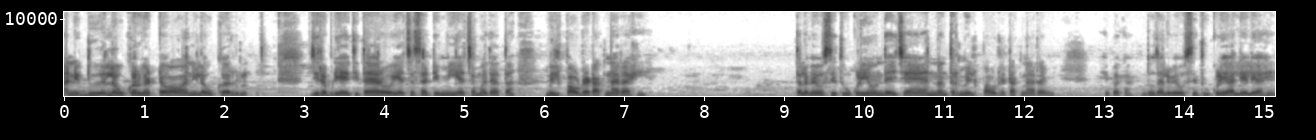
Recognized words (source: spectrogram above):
आणि दूध लवकर घट्ट व्हावं आणि लवकर जी रबडी आहे ती तयार हो याच्यासाठी मी याच्यामध्ये आता मिल्क पावडर टाकणार आहे. त्याला व्यवस्थित उकळी येऊन द्यायची आहे आणि नंतर मिल्क पावडर टाकणार आहे मी. हे बघा दुधाला व्यवस्थित उकळी आलेली आहे.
